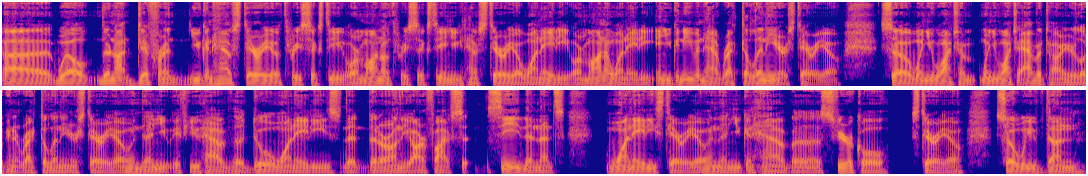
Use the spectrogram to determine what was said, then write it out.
Uh, well, they're not different. You can have stereo 360 or mono 360, and you can have stereo 180 or mono 180, and you can even have rectilinear stereo. So when you watch a, when you watch Avatar, you're looking at rectilinear stereo, and then you if you have the dual 180s that that are on the R5C, then that's 180 stereo, and then you can have a spherical stereo. So we've done,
